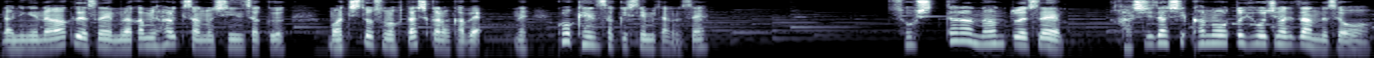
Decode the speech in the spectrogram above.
何気なくですね、村上春樹さんの新作、街とその不確かな壁、ね、これを検索してみたんですね。そしたら、なんとですね、貸し出し可能と表示が出たんですよ。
